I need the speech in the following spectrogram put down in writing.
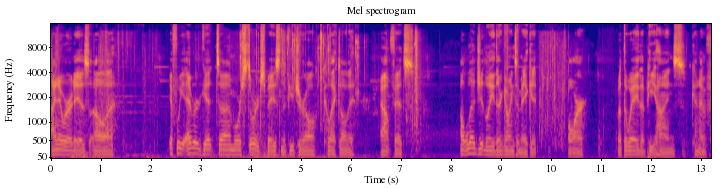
I know where it is. I'll, uh, if we ever get uh, more storage space in the future, I'll collect all the outfits. Allegedly, they're going to make it more, but the way that Pete Hines kind of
